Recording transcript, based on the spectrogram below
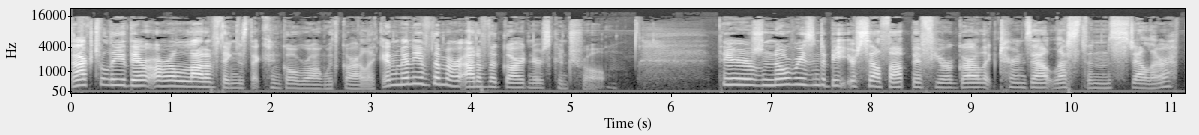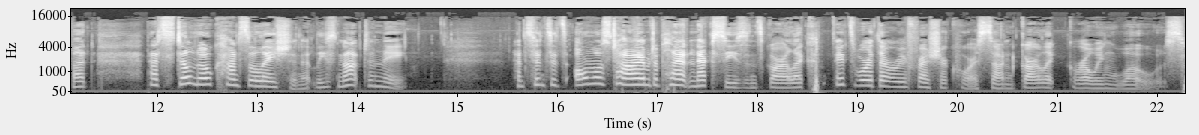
Actually, there are a lot of things that can go wrong with garlic, and many of them are out of the gardener's control. There's no reason to beat yourself up if your garlic turns out less than stellar, but that's still no consolation, at least not to me. And since it's almost time to plant next season's garlic, it's worth a refresher course on garlic growing woes.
